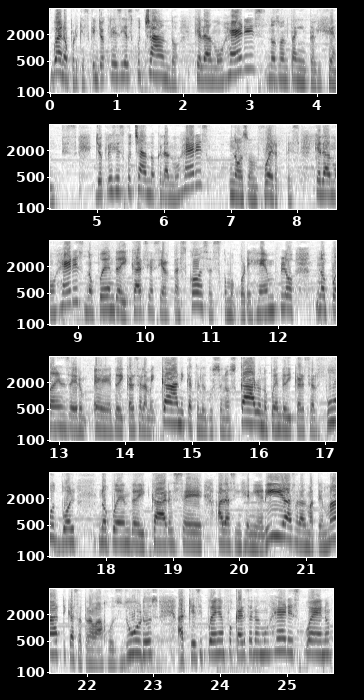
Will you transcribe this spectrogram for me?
Bueno, porque es que yo crecí escuchando que las mujeres no son tan inteligentes. Yo crecí escuchando que las mujeres no son fuertes, que las mujeres no pueden dedicarse a ciertas cosas, como por ejemplo, no pueden ser, eh, dedicarse a la mecánica, que les gusten los carros, no pueden dedicarse al fútbol, no pueden dedicarse a las ingenierías, a las matemáticas, a trabajos duros. ¿A qué sí pueden enfocarse las mujeres? Bueno,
